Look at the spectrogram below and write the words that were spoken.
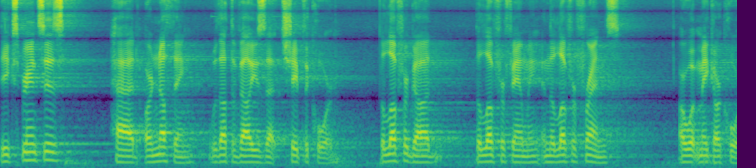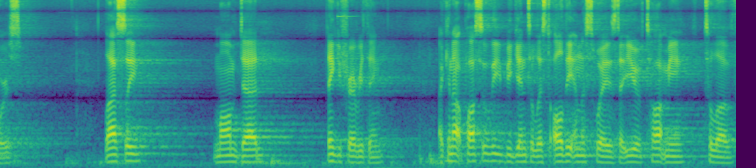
The experiences had are nothing without the values that shape the core. The love for God, the love for family, and the love for friends are what make our cores. Lastly, mom, dad, thank you for everything. I cannot possibly begin to list all the endless ways that you have taught me to love.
